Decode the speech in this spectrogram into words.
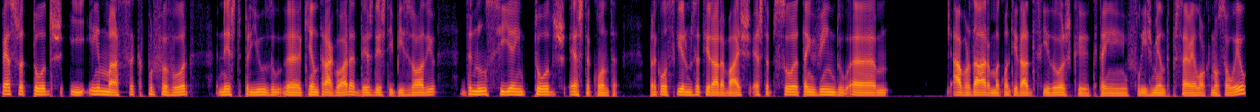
peço a todos e em massa que, por favor, neste período uh, que entra agora, desde este episódio, denunciem todos esta conta para conseguirmos atirar abaixo. Esta pessoa tem vindo a abordar uma quantidade de seguidores que, que têm, felizmente, percebem logo que não sou eu.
